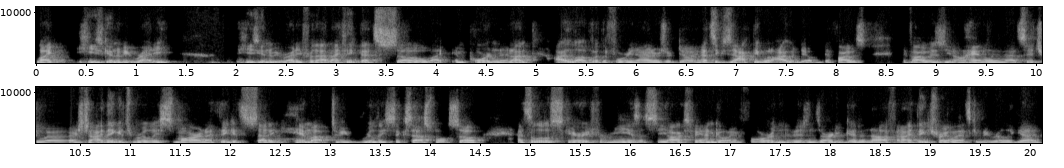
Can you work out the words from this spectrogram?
like he's going to be ready he's going to be ready for that. And I think that's so like important. And I'm, I love what the 49ers are doing. That's exactly what I would do if I was, if I was, you know, handling that situation. I think it's really smart. And I think it's setting him up to be really successful. So that's a little scary for me as a Seahawks fan going forward. The division's already good enough. And I think Trey Lance can be really good.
